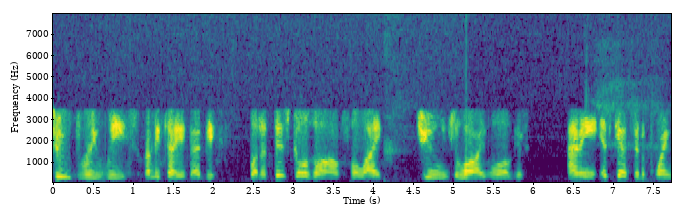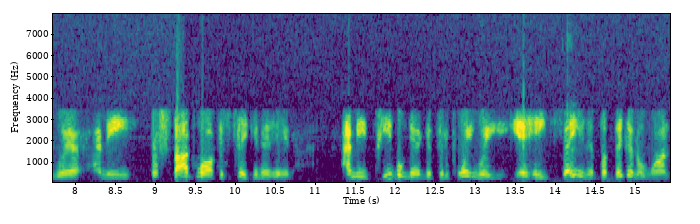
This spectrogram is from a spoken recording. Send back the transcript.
two, three weeks, let me tell you that'd be. But if this goes on for like June, July, August, I mean, it's getting to the point where I mean the stock market's taking a hit. I mean, people gonna get to the point where you, you hate saying it, but they're gonna want.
